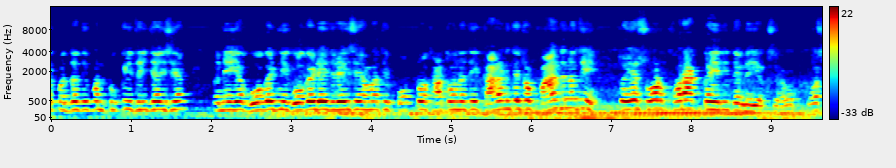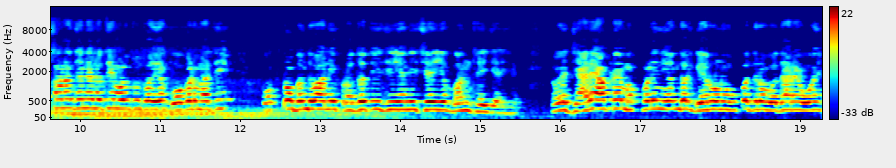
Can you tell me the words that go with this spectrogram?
એ પદ્ધતિ પણ ટૂંકી થઈ જાય છે અને એ ગોગડની ગોગડે જ રહી છે, એમાંથી પોપટો થતો નથી. કારણ કે જો પાંદ નથી, તો એ છોડ ખોરાક કઈ રીતે લઈ શકશે? હવે પોષણ જ એને નથી મળતું, તો એ ગોગડમાંથી પોપટો બંધવાની પદ્ધતિ જે એની છે, એ બંધ થઈ જાય છે. હવે જ્યારે આપણે મગફળીની અંદર ગેરુનો ઉપદ્રવ વધારે હોય,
